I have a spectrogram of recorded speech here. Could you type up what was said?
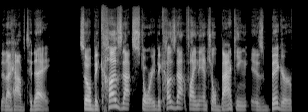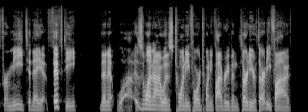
that I have today. So, because that story, because that financial backing is bigger for me today at 50 than it was when I was 24, 25, or even 30 or 35,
